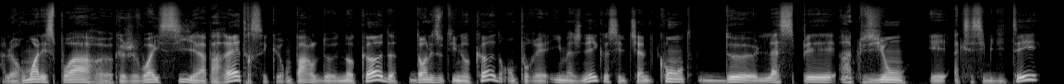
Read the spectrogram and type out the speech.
Alors moi, l'espoir euh, que je vois ici apparaître, c'est qu'on parle de no-code. Dans les outils no-code, on pourrait imaginer que s'ils tiennent compte de l'aspect inclusion et accessibilité,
